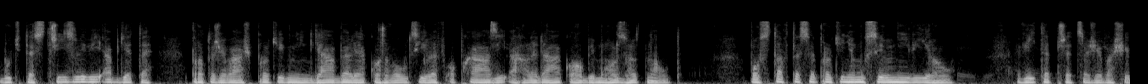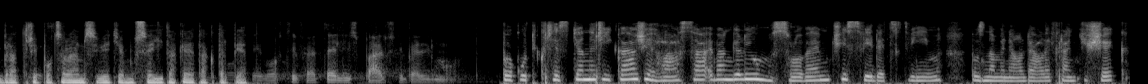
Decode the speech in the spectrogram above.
Buďte střízliví a bděte, protože váš protivník ďábel jako řvoucí lev obchází a hledá, koho by mohl zhltnout. Postavte se proti němu silní vírou. Víte přece, že vaši bratři po celém světě musí také tak trpět. Pokud křesťan říká, že hlásá evangelium slovem či svědectvím, poznamenal dále František,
